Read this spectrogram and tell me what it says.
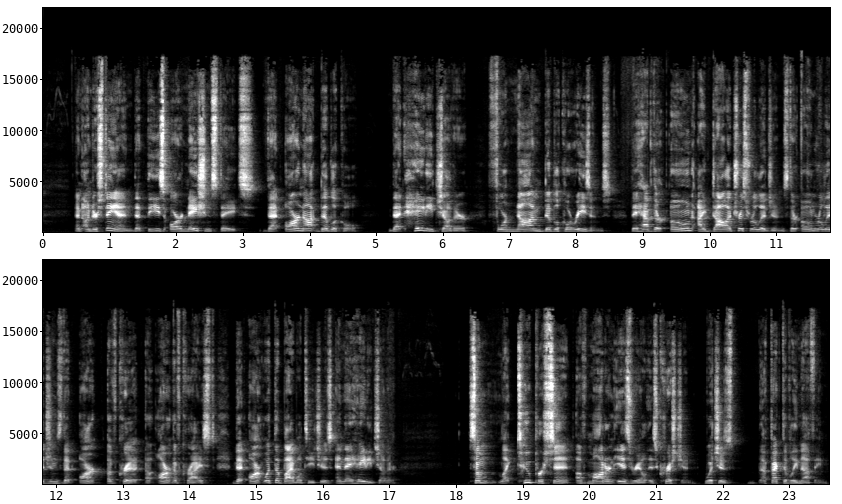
and understand that these are nation states that are not biblical, that hate each other for non biblical reasons. They have their own idolatrous religions, their own religions that aren't of uh, aren't of Christ, that aren't what the Bible teaches, and they hate each other some like 2% of modern Israel is Christian, which is effectively nothing.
